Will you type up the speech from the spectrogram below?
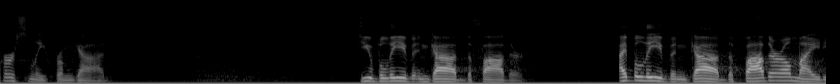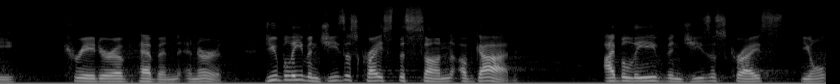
personally from God? Do you believe in God the Father? I believe in God the Father Almighty, creator of heaven and earth. Do you believe in Jesus Christ, the Son of God? I believe in Jesus Christ, the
